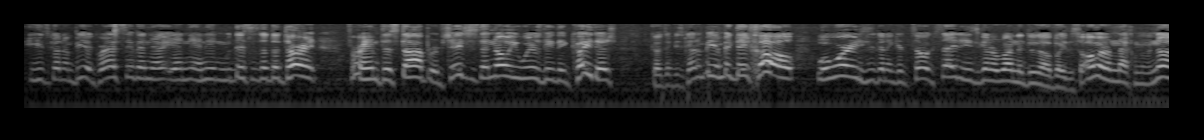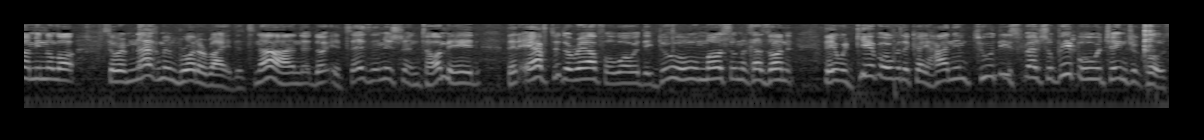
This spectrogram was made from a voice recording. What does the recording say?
he's going to be aggressive and, and, and, this is a deterrent for him to stop. Reb Sheshes said no, he wears big day kodesh. Because if he's going to be in Big Day Chol, we're worried he's going to get so excited he's going to run and do the avodah. So Omer Reb Nachman, no, I mean law. So Reb Nachman brought a right. It's not. It says in the Mishnah in Talmud that after the raffle, what would they do? The Chazon, they would give over the Kaihanim to these special people who would change their clothes.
